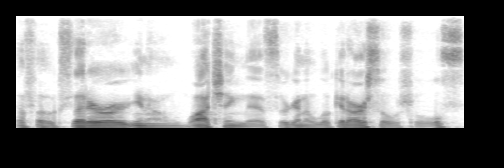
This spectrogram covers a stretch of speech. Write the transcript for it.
the folks that are, you know, watching this are gonna look at our socials.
